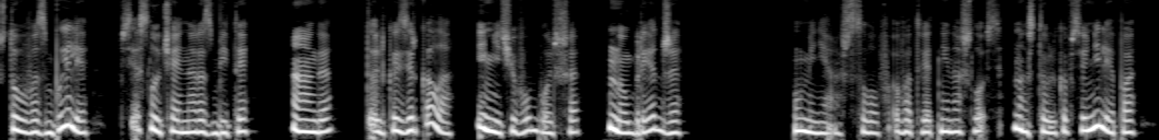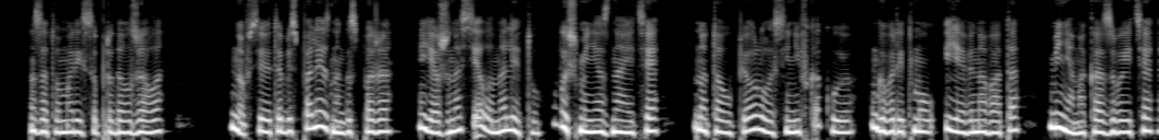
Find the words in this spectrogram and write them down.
что у вас были, все случайно разбиты. Ага, только зеркала, и ничего больше. Ну, бред же. У меня аж слов в ответ не нашлось. Настолько все нелепо. Зато Мариса продолжала. «Но все это бесполезно, госпожа. Я же насела на лету. Вы ж меня знаете. Но та уперлась и ни в какую. Говорит, мол, я виновата, меня наказываете.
